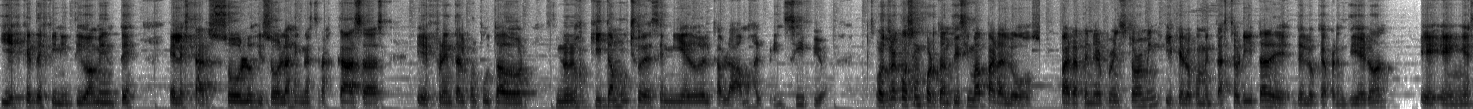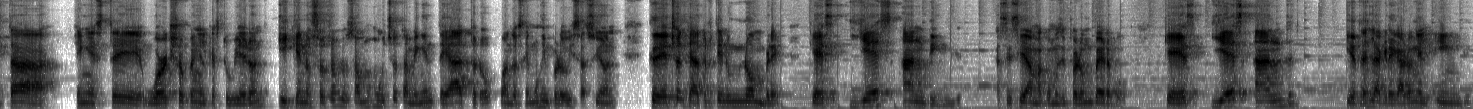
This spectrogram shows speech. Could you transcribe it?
Y es que definitivamente el estar solos y solas en nuestras casas, eh, frente al computador, nos quita mucho de ese miedo del que hablábamos al principio. Otra cosa importantísima para, los, para tener brainstorming y que lo comentaste ahorita de, de lo que aprendieron eh, en esta en este workshop en el que estuvieron y que nosotros lo usamos mucho también en teatro cuando hacemos improvisación, que de hecho el teatro tiene un nombre que es yes anding, así se llama, como si fuera un verbo. que es yes and, y entonces le agregaron el ing,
